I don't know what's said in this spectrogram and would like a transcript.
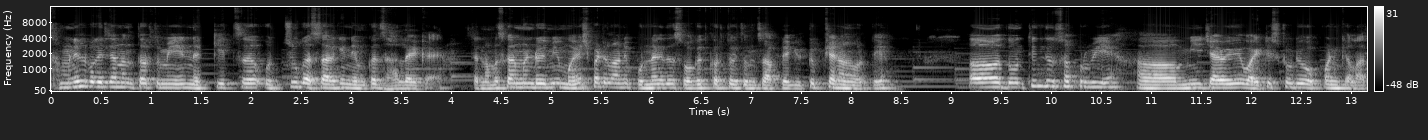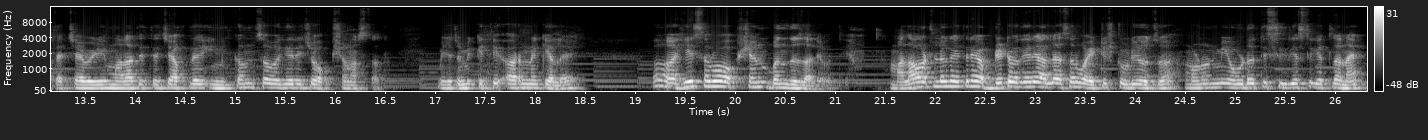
थंबनेल बघितल्यानंतर तुम्ही नक्कीच उत्सुक असाल की नेमकं झालंय काय. तर नमस्कार मंडळी मी महेश पाटील आणि पुन्हा एकदा स्वागत करतोय तुमचं आपल्या यूट्यूब चॅनलवरती दोन तीन दिवसापूर्वी मी ज्यावेळी वाय टी स्टुडिओ ओपन केला त्याच्यावेळी मला तिथे जे आपले इन्कमचं वगैरे जे ऑप्शन असतात म्हणजे तुम्ही किती अर्न केलं आहे हे सर्व ऑप्शन बंद झाले होते. मला वाटलं काहीतरी अपडेट वगैरे आलं असेल वाय टी स्टुडिओचं म्हणून मी एवढं ते सिरियसली घेतलं नाही.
